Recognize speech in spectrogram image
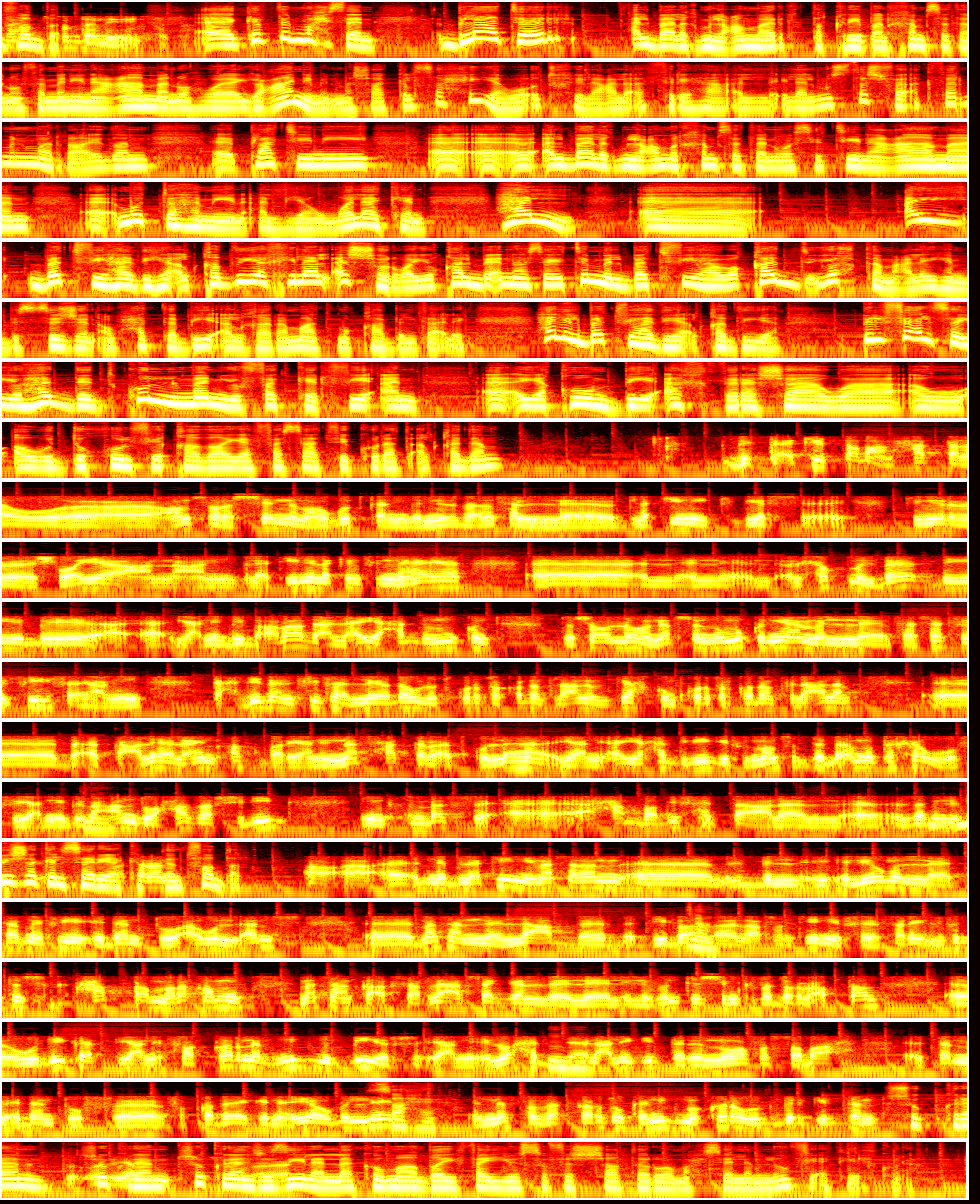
تفضل. تفضلي. آه كابتن محسن بلاتر البالغ من العمر تقريبا 85 عاما وهو يعاني من مشاكل صحية وأدخل على أثرها إلى المستشفى أكثر من مرة. أيضا آه، بلاتيني آه، آه، البالغ من العمر 65 عاما متهمين اليوم. ولكن هل أي بت في هذه القضية خلال أشهر؟ ويقال بأنها سيتم البت فيها وقد يحكم عليهم بالسجن أو حتى بالغرامات مقابل ذلك. هل البت في هذه القضية بالفعل سيهدد كل من يفكر في أن آه، يقوم بأخذ رشاوى أو أو الدخول في قضايا فساد في كرة القدم؟ بالتأكيد طبعا حتى لو آه، عنصر السن موجود كان بالنسبة مثلا بلاتيني كبير كبير شوية عن عن بلاتيني لكن في النهاية آه، الحكم الباد بي بي يعني بيبقى رادع لأي حد ممكن تشاور له نفسه إنه ممكن يعمل فساد في الفيفا. يعني تحديدا الفيفا اللي هي دولة كرة القدم في العالم بتحكم كرة القدم في العالم آه، بقت عليها العين أكبر. يعني الناس حتى بقت كلها يعني أي حد بيجي في المنصب ده بقى متخوف. يعني بيبقى عنده حذر شديد يمكن بس حابة أضيف حتة على زميلي بشكل سريع كابتن تفضل آه, آه إن بلاتيني مثلا آه اليوم اللي تم فيه ادانته أو الأمس آه مثلا اللاعب ديبالا نعم. الأرجنتيني في فريق اليوفنتوس حطم رقمه مثلا كأكثر لاعب سجل لليوفنتوس يمكن في دور الأبطال آه ودي كانت يعني فكرنا بنجم كبير يعني الواحد زعل عليه جدا إن هو في الصباح تم إدانته في في قضايا جنائية وبالليل صحيح. الناس تذكرته كنجم كروي كبير جدا شكرا شكرا شكرا جزيلا لكما ضيفي يوسف الشاطر ومحسن لملوم في أثير الكرة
